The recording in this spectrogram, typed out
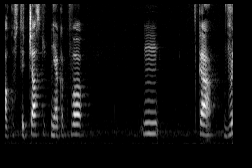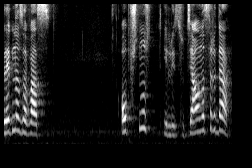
Ако сте част от някаква м- така, вредна за вас общност или социална среда,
